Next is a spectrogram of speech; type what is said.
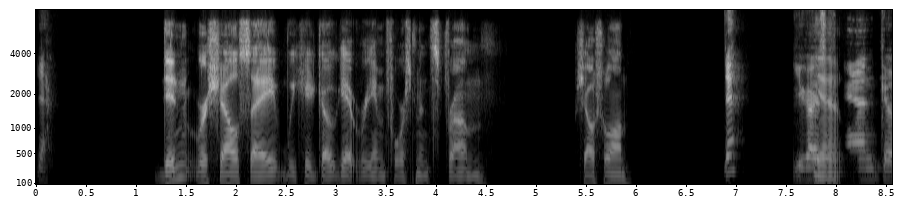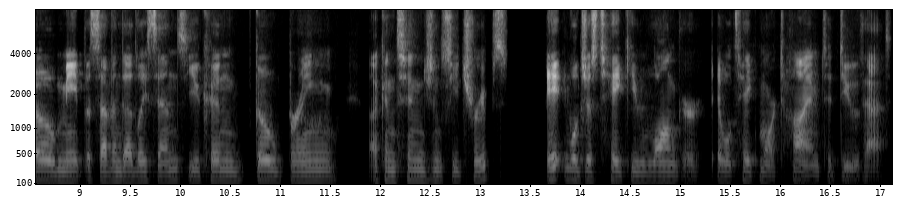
Yeah. Didn't Rochelle say we could go get reinforcements from Shell Shalom? Yeah. You guys Yeah. can go meet the seven deadly sins. You can go bring a contingency troops. It will just take you longer. It will take more time to do that.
